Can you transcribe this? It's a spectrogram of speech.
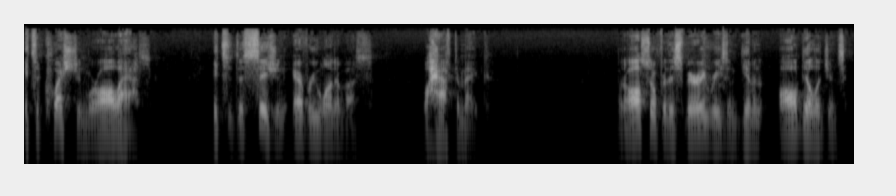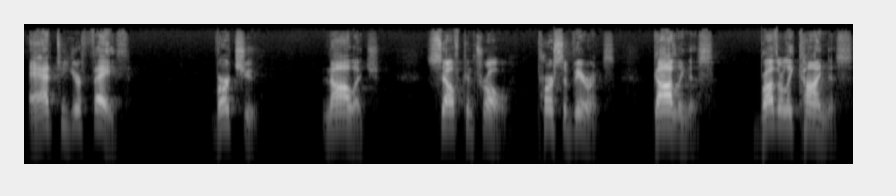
It's a question we're all asked. It's a decision every one of us will have to make. But also for this very reason, given all diligence, add to your faith virtue, knowledge, self control, perseverance, godliness, brotherly kindness,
